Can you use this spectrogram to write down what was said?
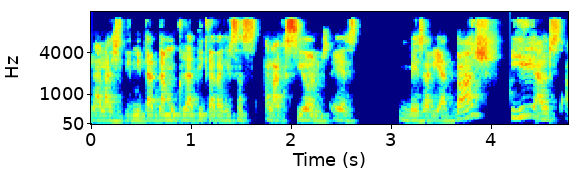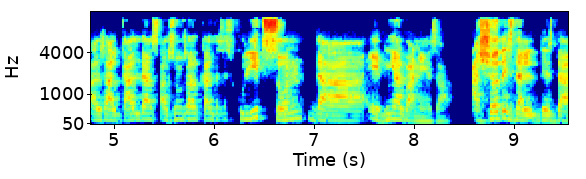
la legitimitat democràtica d'aquestes eleccions és més aviat baix i els, els alcaldes, els nous alcaldes escollits són d'ètnia albanesa això des del, des, de,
